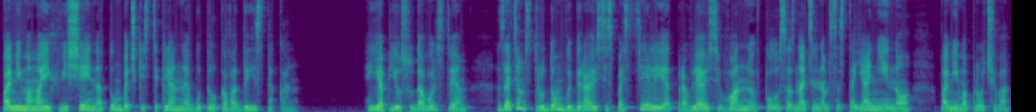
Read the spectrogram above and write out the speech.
Помимо моих вещей на тумбочке стеклянная бутылка воды и стакан. Я пью с удовольствием, затем с трудом выбираюсь из постели и отправляюсь в ванную в полусознательном состоянии, но, помимо прочего,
